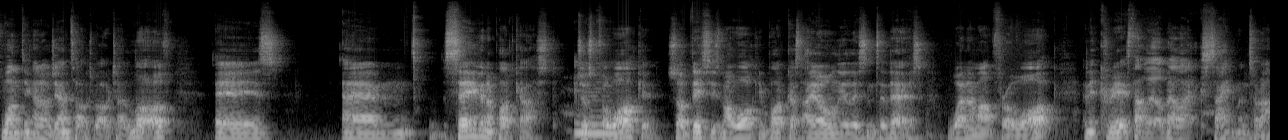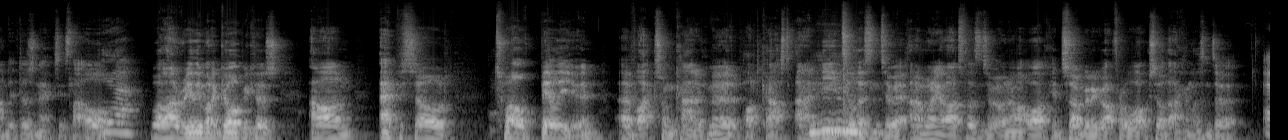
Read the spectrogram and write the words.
one thing I know Jen talks about, which I love, is um, saving a podcast just for walking. So this is my walking podcast. I only listen to this when I'm out for a walk, and it creates that little bit of like excitement around it, doesn't it? 'Cause it's like, oh, Yeah. well, I really want to go because I'm on episode twelve billion of like some kind of murder podcast, and I need to listen to it, and I'm only allowed to listen to it when I'm out walking. So I'm going to go out for a walk so that I can listen to it. Uh,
